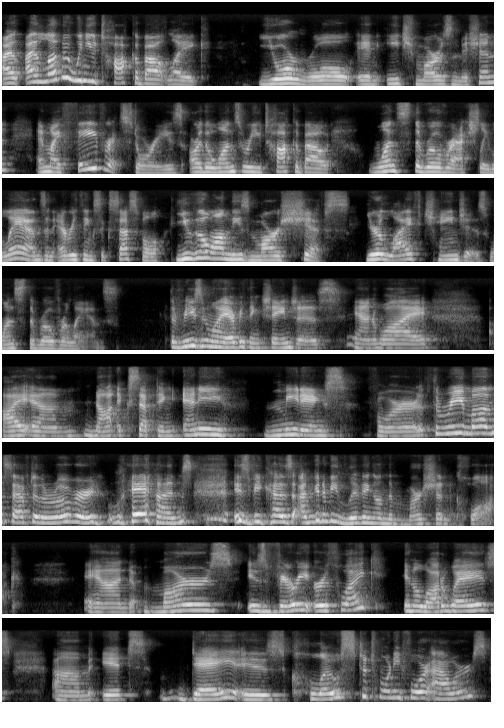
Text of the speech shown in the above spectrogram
I, I love it when you talk about like your role in each Mars mission. And my favorite stories are the ones where you talk about once the rover actually lands and everything's successful, you go on these Mars shifts. Your life changes once the rover lands. The reason why everything changes and why I am not accepting any meetings for three months after the rover lands is because I'm going to be living on the Martian clock. And Mars is very Earth like in a lot of ways. Um, its day is close to 24 hours,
